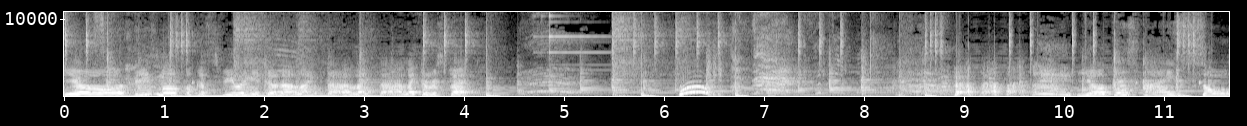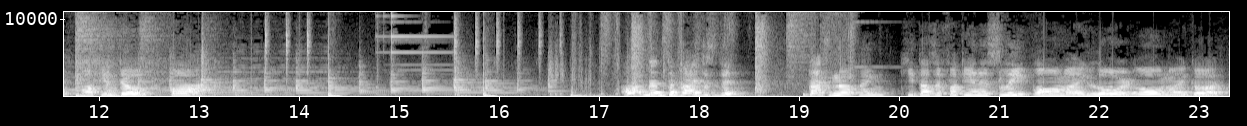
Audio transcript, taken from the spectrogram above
Yo, these motherfuckers feeling each other. I like that. I like that. I like the respect. Woo! Yo, this guy is so fucking dope. Fuck. Oh, the, the guy just did. That's nothing. He does it fucking in his sleep. Oh my lord. Oh my god.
